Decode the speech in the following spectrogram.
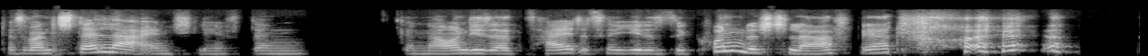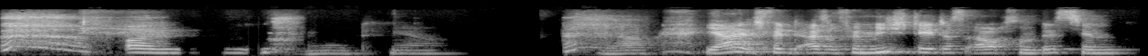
dass man schneller einschläft. Denn genau in dieser Zeit ist ja jede Sekunde Schlaf wertvoll. Und ja. Ja, ja ich finde, also für mich steht es auch so ein bisschen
